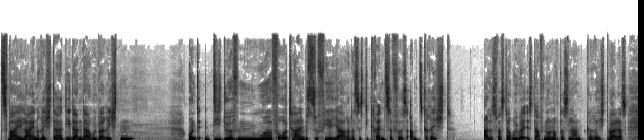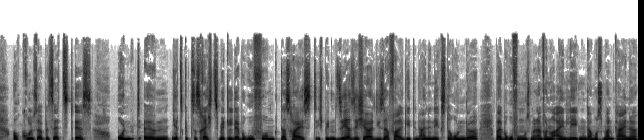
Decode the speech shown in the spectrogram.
zwei Laienrichter, die dann darüber richten. Und die dürfen nur verurteilen bis zu vier Jahre. Das ist die Grenze fürs Amtsgericht. Alles, was darüber ist, darf nur noch das Landgericht, weil das auch größer besetzt ist. Und ähm, jetzt gibt es das Rechtsmittel der Berufung. Das heißt, ich bin sehr sicher, dieser Fall geht in eine nächste Runde. Bei Berufung muss man einfach nur einlegen. Da muss man keine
